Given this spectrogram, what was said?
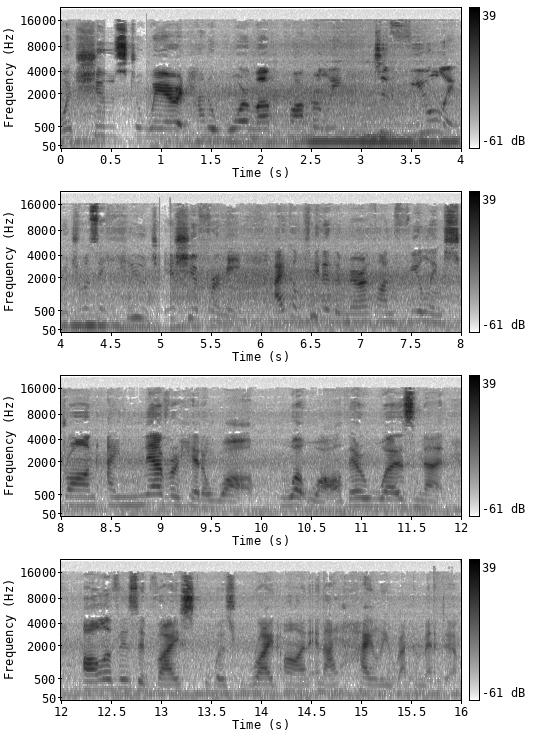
what shoes to wear and how to warm up properly, to fueling, which was a huge issue for me. I completed the marathon feeling strong. I never hit a wall. What wall? There was none. All of his advice was right on, and I highly recommend him.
